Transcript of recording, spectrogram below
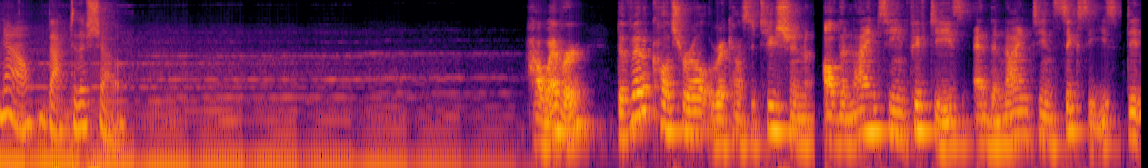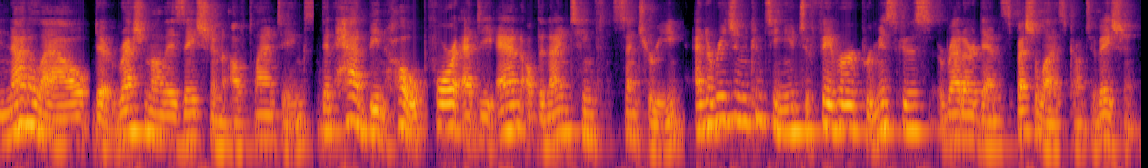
Now, back to the show. However, the viticultural reconstitution of the 1950s and the 1960s did not allow the rationalization of plantings that had been hoped for at the end of the 19th century, and the region continued to favor promiscuous rather than specialized cultivation.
